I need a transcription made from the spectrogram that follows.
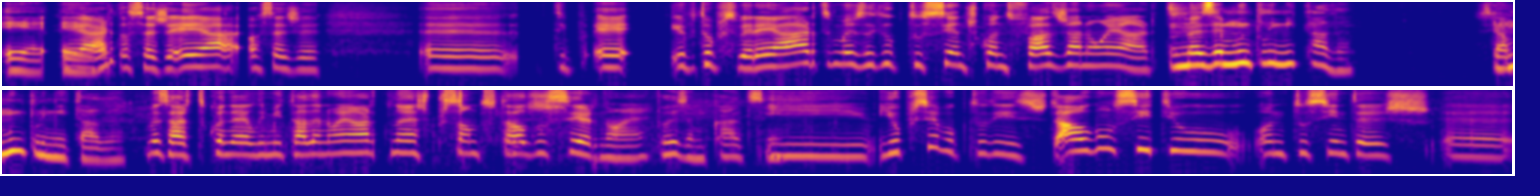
é, é, É, arte. ou seja, é a, ou seja, uh, tipo, é, eu estou a perceber, é arte, mas aquilo que tu sentes quando fazes já não é arte. Mas é muito limitada. Está muito limitada. Mas a arte, quando é limitada, não é arte, não é a expressão total do ser, não é? Pois, é um bocado, sim. E, e eu percebo o que tu dizes. Há algum sítio onde tu sintas uh,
